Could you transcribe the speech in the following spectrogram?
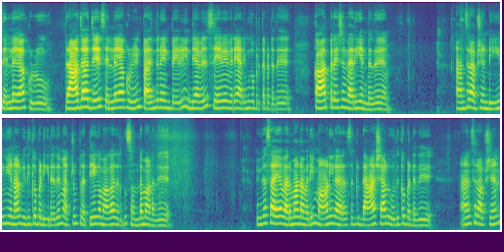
Chelliah குழு. ராஜா ஜே. செல்லையா குழுவின் பரிந்துரையின் பேரில் இந்தியாவில் சேவை வரி அறிமுகப்படுத்தப்பட்டது. கார்ப்பரேஷன் வரி என்பது. ஆன்சர் ஆப்ஷன் டி யூனியனால் விதிக்கப்படுகிறது மற்றும் பிரத்யேகமாக அதற்கு சொந்தமானது. விவசாய வருமான வரி மாநில அரசுக்கு டேஷால் ஒதுக்கப்பட்டது. ஆன்சர் ஆப்ஷன்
